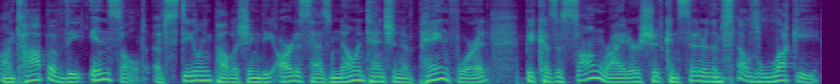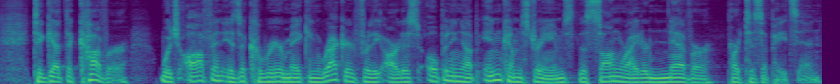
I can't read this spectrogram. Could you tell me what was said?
On top of the insult of stealing publishing, the artist has no intention of paying for it because a songwriter should consider themselves lucky to get the cover, which often is a career making record for the artist, opening up income streams the songwriter never participates in.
